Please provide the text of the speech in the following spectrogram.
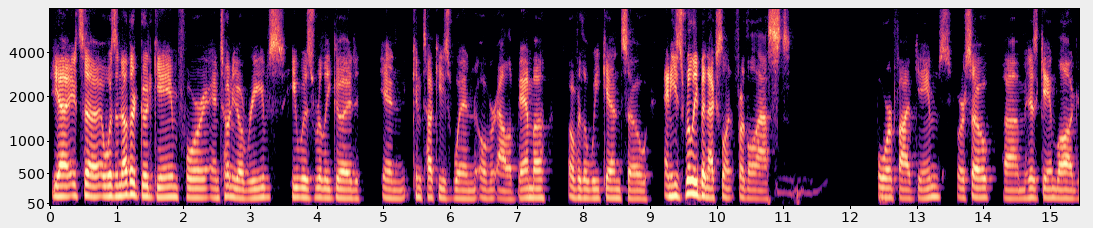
Yeah, it's a it was another good game for Antonio Reeves. He was really good in Kentucky's win over Alabama over the weekend. So, and he's really been excellent for the last four or five games or so. Um, his game log,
